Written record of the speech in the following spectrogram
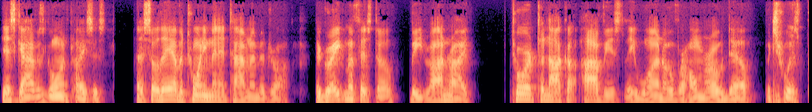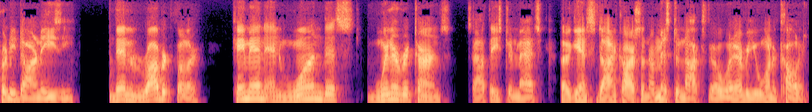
this guy was going places. Uh, so they have a 20 minute time limit draw. The great Mephisto beat Ron Wright. Toru Tanaka obviously won over Homer O'Dell, which was pretty darn easy. Then Robert Fuller came in and won this winner returns Southeastern match against Don Carson or Mr. Knoxville, whatever you want to call it.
